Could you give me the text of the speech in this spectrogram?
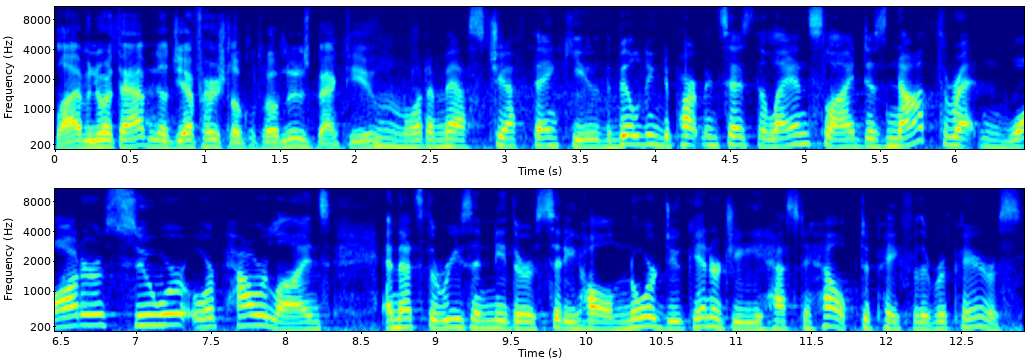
Live in North Avondale, Jeff Hirsch, Local 12 News. Back to you. Mm, what a mess. Jeff, thank you. The building department says the landslide does not threaten water, sewer, or power lines, and that's the reason neither City Hall nor Duke Energy has to help to pay for the repairs.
